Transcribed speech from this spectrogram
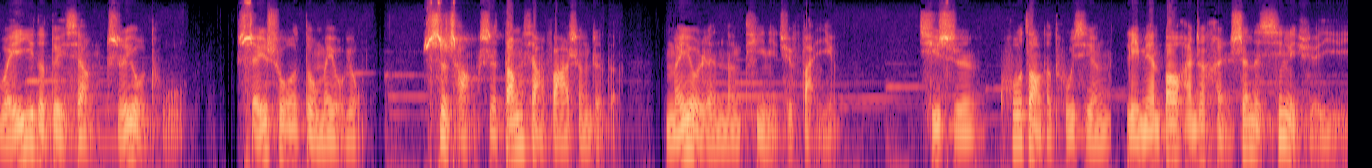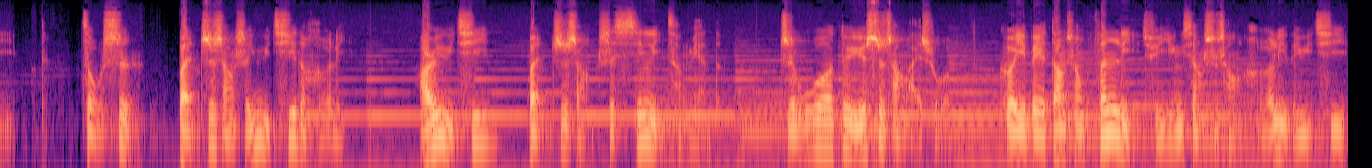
唯一的对象只有图，谁说都没有用。市场是当下发生着的，没有人能替你去反应。其实枯燥的图形里面包含着很深的心理学意义。走势本质上是预期的合理，而预期本质上是心理层面的。只不过对于市场来说，可以被当成分理去影响市场合理的预期，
